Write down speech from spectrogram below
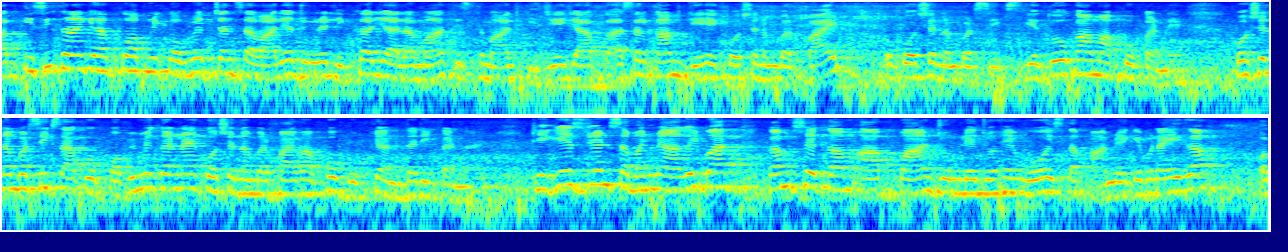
अब इसी तरह के आपको अपनी कॉपी में चंद सवाल या जुमले लिखकर या अलामत इस्तेमाल कीजिए। या आपका असल काम ये है, क्वेश्चन नंबर फाइव और क्वेश्चन नंबर सिक्स ये दो काम आपको करने हैं। क्वेश्चन नंबर सिक्स आपको कॉपी में करना है क्वेश्चन नंबर फाइव आपको बुक के अंदर ही करना है। ठीक है स्टूडेंट समझ में आ गई बात? कम से कम आप पाँच जुमले जो हैं वो इस्तफामिया के बनाइएगा और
